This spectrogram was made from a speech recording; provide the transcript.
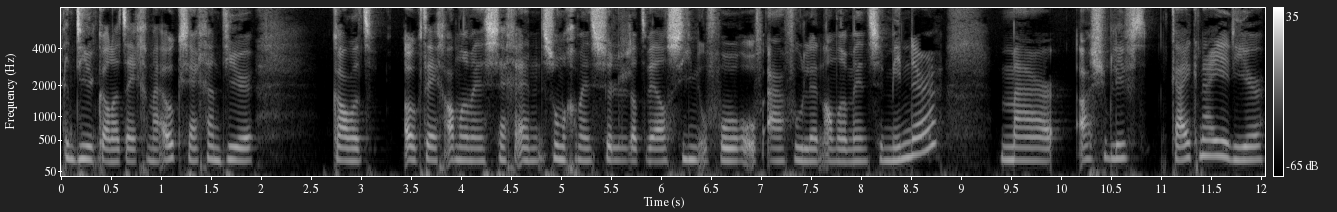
Een dier kan het tegen mij ook zeggen. Een dier kan het ook tegen andere mensen zeggen. En sommige mensen zullen dat wel zien of horen of aanvoelen. En andere mensen minder. Maar alsjeblieft, kijk naar je dier.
